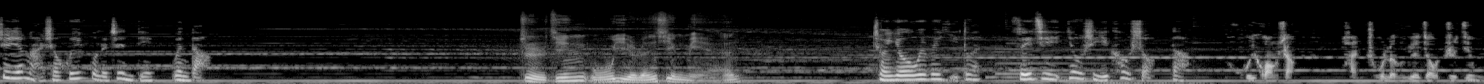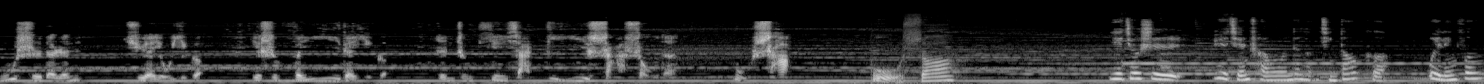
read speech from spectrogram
却也马上恢复了镇定，问道：“至今无一人幸免。”程优微微一顿，随即又是一叩首，道：“回皇上，判处冷月教至今无事的人，却有一个，也是唯一的一个。”人称天下第一杀手的不杀，不杀，也就是月前传闻的冷清刀客魏凌风，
